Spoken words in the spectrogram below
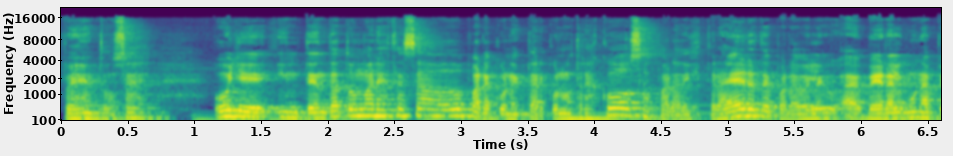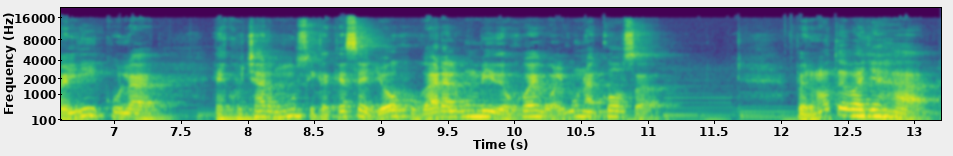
Pues entonces, oye, intenta tomar este sábado para conectar con otras cosas, para distraerte, para ver, ver alguna película, escuchar música, qué sé yo, jugar algún videojuego, alguna cosa. Pero no te vayas a,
